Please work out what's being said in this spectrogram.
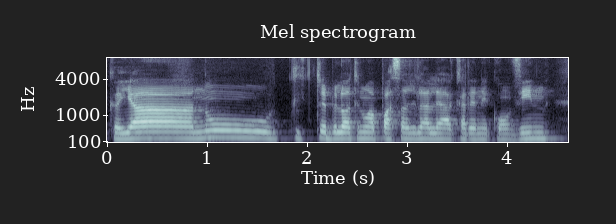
că ea nu trebuie luate numai pasajele alea care ne convin, Uh,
